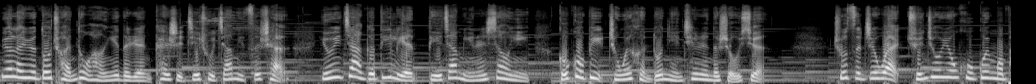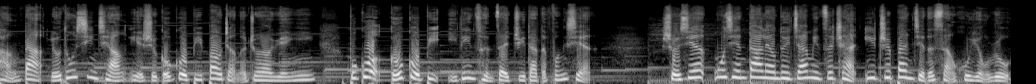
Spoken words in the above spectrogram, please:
越来越多传统行业的人开始接触加密资产。由于价格低廉，叠加名人效应，狗狗币成为很多年轻人的首选。除此之外，全球用户规模庞大，流通性强，也是狗狗币暴涨的重要原因。不过，狗狗币一定存在巨大的风险。首先，目前大量对加密资产一知半解的散户涌入，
